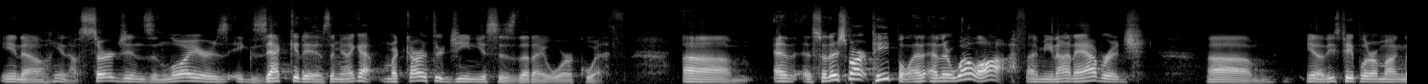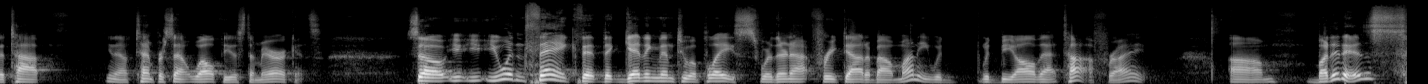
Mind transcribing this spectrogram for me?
you know, you know, surgeons and lawyers, executives. I mean, I got MacArthur geniuses that I work with, um, and so they're smart people and, and, they're well off. I mean, on average, um, you know, these people are among the top, you know, ten percent wealthiest Americans. So you, you wouldn't think that, that getting them to a place where they're not freaked out about money would, would be all that tough, right? Um, but it is.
